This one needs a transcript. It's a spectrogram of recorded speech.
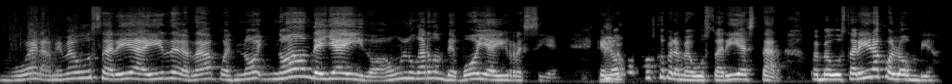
Bueno, a mí me gustaría ir de verdad, pues no, no a donde ya he ido, a un lugar donde voy a ir recién, que no conozco, pero me gustaría estar. Pues me gustaría ir a Colombia,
